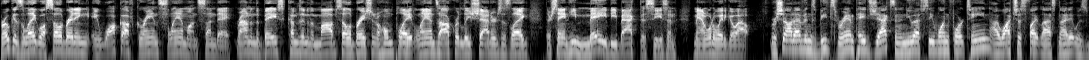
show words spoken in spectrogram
broke his leg while celebrating a walk-off grand slam on Sunday. Rounding the base, comes into the mob celebration at home plate, lands awkwardly, shatters his leg. They're saying he may be back this season. Man, what a way to go out. Rashad Evans beats Rampage Jackson in UFC 114. I watched this fight last night. It was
